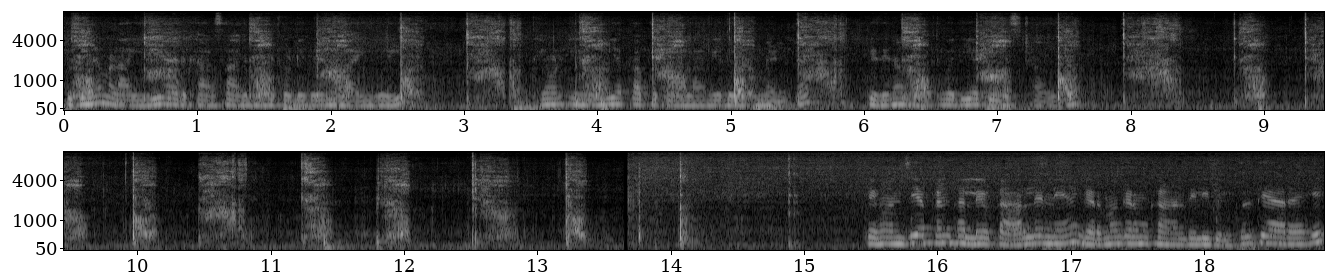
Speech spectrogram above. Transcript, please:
ਤੁਸੀਂ ਨਾ ਮਲਾਈ ਵੀ ਐਡ ਕਰ ਸਕਦੇ ਹੋ ਤੁਹਾਡੇ ਕੋਲ ਮਲਾਈ ਹੋਈ। ਤੇ ਹੁਣ ਇਹਨੂੰ ਵੀ ਆਪਾਂ ਪਕਾ ਲਾਂਗੇ 2 ਮਿੰਟ। ਇਹਦੇ ਨਾਲ ਬਹੁਤ ਵਧੀਆ ਟੇਸਟ ਆਊਗਾ। ਤੇ ਹੁਣ ਜੀ ਆਪਾਂ ਥੱਲੇ ਉਤਾਰ ਲੈਨੇ ਆ ਗਰਮਾ ਗਰਮ ਖਾਣ ਦੇ ਲਈ ਬਿਲਕੁਲ ਤਿਆਰ ਹੈ ਇਹ।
